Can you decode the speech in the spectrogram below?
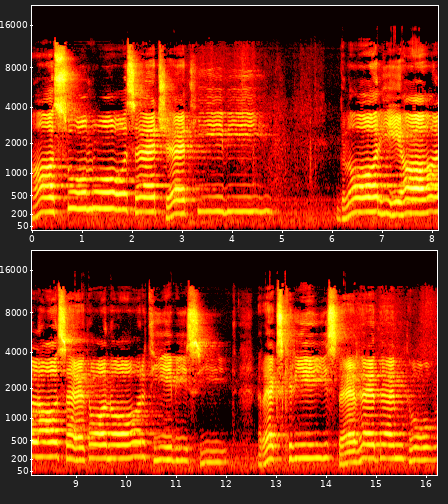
assumus ecce tibi. Gloria laus et honor tibi sit, Rex Christe Redemptor,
